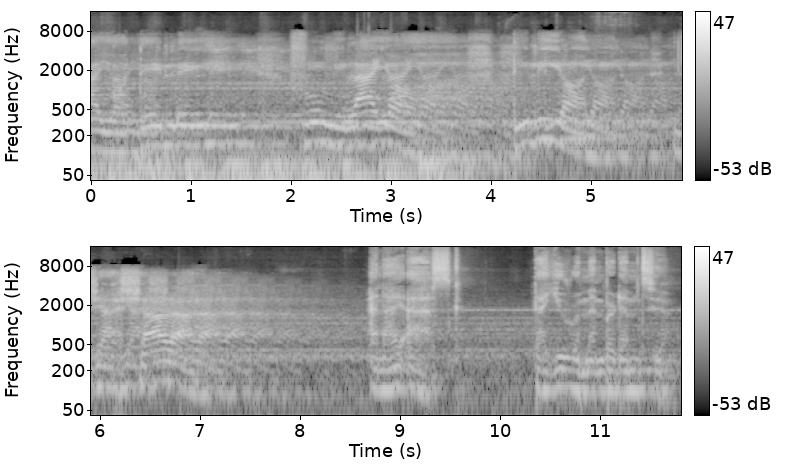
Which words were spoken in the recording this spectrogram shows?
Ayọ̀délé, Fúnmiláyọ̀, Dillion, Jashara. And I ask that you remember them too.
